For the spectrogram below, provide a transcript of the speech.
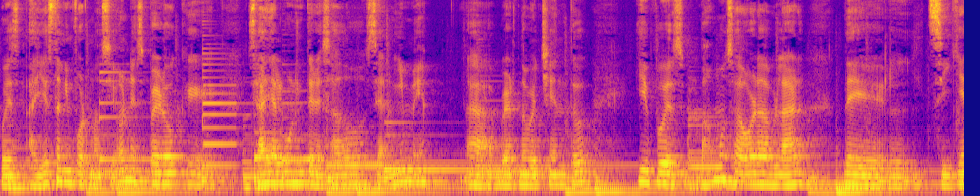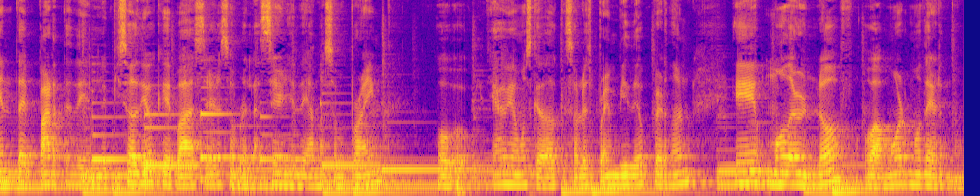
pues ahí está la información. Espero que si hay algún interesado se anime a ver 900 y pues vamos ahora a hablar de la siguiente parte del episodio que va a ser sobre la serie de Amazon Prime, o ya habíamos quedado que solo es Prime Video, perdón, eh, Modern Love o Amor Moderno.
